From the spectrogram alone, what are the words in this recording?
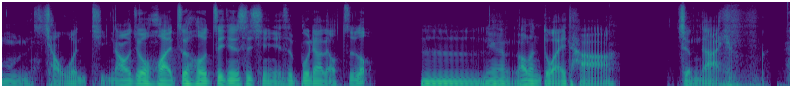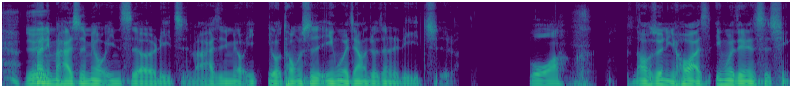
嗯小问题，然后就后来最后这件事情也是不了了之喽。嗯，你看老板多爱他。真爱，那你们还是没有因此而离职吗？还是你们有有同事因为这样就真的离职了？我，哦，所以你后来是因为这件事情？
